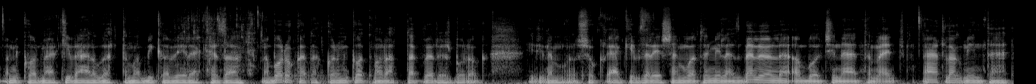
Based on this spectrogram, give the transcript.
amikor már kiválogattam a bikavérekhez a, a borokat, akkor amikor ott maradtak vörös borok, így nem sok elképzelésem volt, hogy mi lesz belőle, abból csináltam egy átlag mintát,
